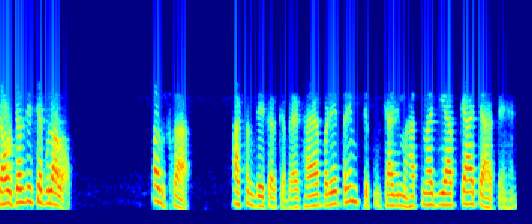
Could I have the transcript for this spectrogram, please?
जाओ जल्दी से बुला लाओ। और उसका आसन दे करके बैठाया, बड़े प्रेम से पूछा जी महात्मा जी, आप क्या चाहते हैं?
